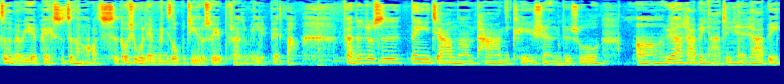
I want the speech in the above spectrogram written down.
真的没有夜配，是真的很好吃，而且我连名字都不记得，所以也不算什么夜配啊。反正就是那一家呢，它你可以选，比如说，嗯、月亮虾饼啊，金钱虾饼，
